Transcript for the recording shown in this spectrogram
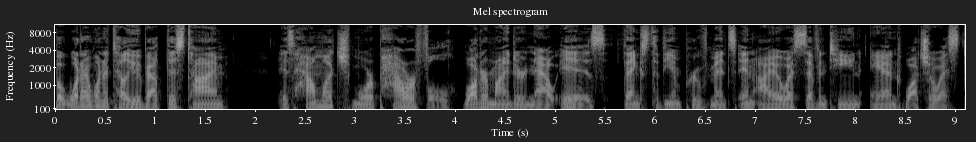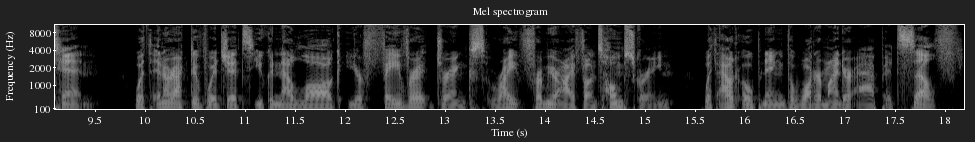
But what I want to tell you about this time is how much more powerful WaterMinder now is thanks to the improvements in iOS 17 and watchOS 10. With interactive widgets, you can now log your favorite drinks right from your iPhone's home screen without opening the WaterMinder app itself.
